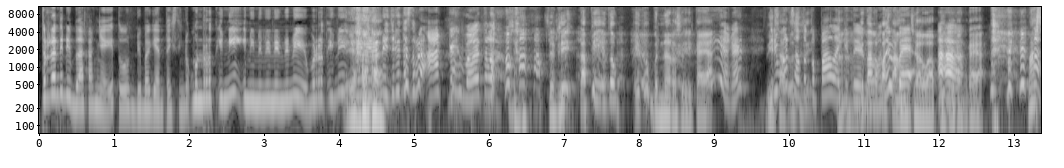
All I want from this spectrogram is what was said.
Terus nanti di belakangnya itu di bagian tasting note, menurut ini ini ini ini ini, ini menurut ini Iya. ini, ini, ini. jadi tesnya akeh banget loh. Jadi tapi itu itu benar sih kayak iya kan? di Jadi satu sisi- kepala Nah, gitu ya. Kita lepas tanggung jawab gitu Ah, kan kayak Mas,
